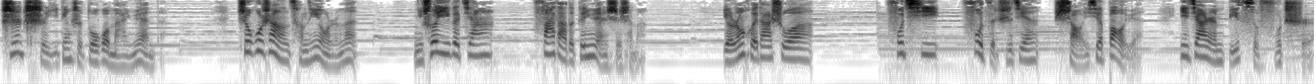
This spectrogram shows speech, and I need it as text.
支持一定是多过埋怨的。知乎上曾经有人问：“你说一个家？”发达的根源是什么？有人回答说：夫妻、父子之间少一些抱怨，一家人彼此扶持，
